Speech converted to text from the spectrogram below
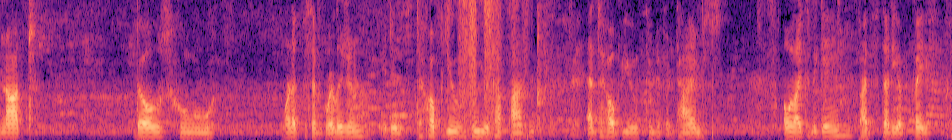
not those who want a specific religion. It is to help you through your tough times and to help you through different times. I would like to begin by the study of faith.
